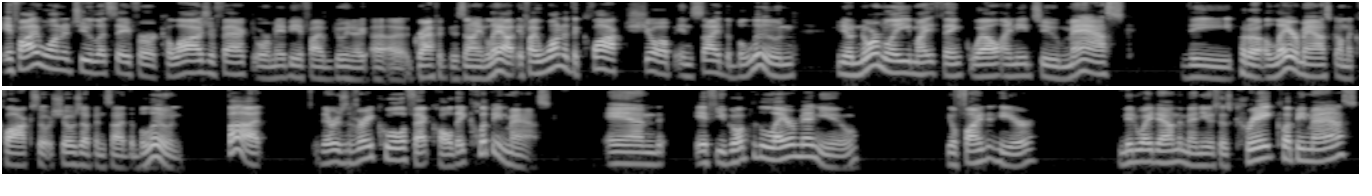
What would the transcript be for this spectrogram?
if I wanted to, let's say for a collage effect, or maybe if I'm doing a, a graphic design layout, if I wanted the clock to show up inside the balloon, you know, normally you might think, well, I need to mask the put a, a layer mask on the clock so it shows up inside the balloon. But there is a very cool effect called a clipping mask. And if you go up to the layer menu, you'll find it here. Midway down the menu, it says create clipping mask.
